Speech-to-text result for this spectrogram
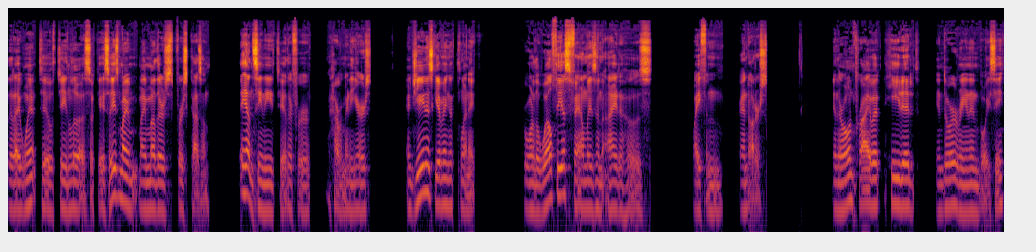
that I went to with Gene Lewis. Okay, so he's my my mother's first cousin. They hadn't seen each other for however many years, and Gene is giving a clinic for one of the wealthiest families in Idaho's wife and granddaughters in their own private heated indoor arena in Boise.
